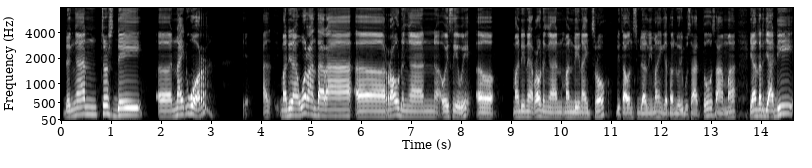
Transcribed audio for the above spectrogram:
dengan Thursday uh, Night War ya, Monday Night War antara uh, Raw dengan WCW uh, Monday Night Raw dengan Monday Night Raw di tahun 95 hingga tahun 2001 sama yang terjadi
